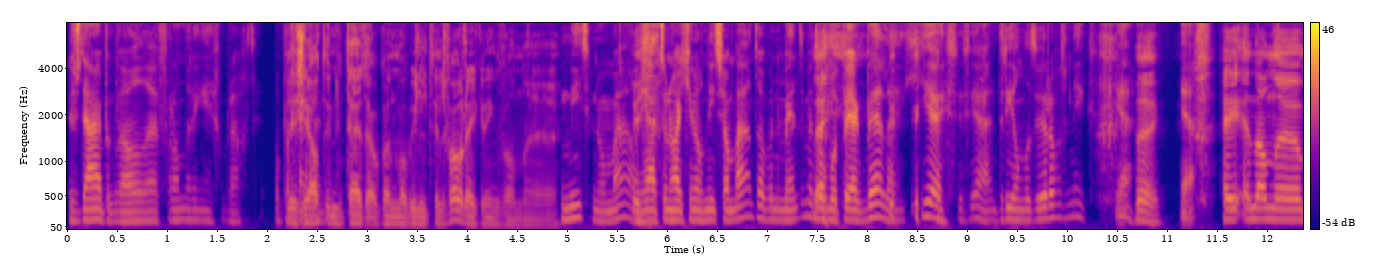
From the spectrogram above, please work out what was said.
Dus daar heb ik wel uh, verandering in gebracht. dus je had in die tijd ook een mobiele telefoonrekening van... Uh... Niet normaal. Ja, toen had je nog niet zo'n maandabonnementen met nee. onbeperkt bellen. Jezus, ja, 300 euro was niks. Ja. Nee. Ja. Hey, en dan uh,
